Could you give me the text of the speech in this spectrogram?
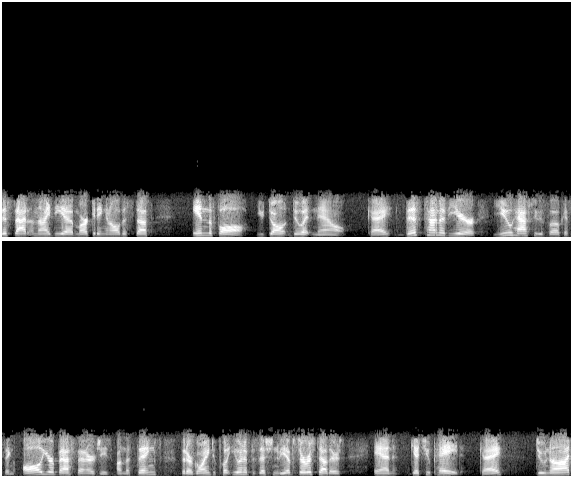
this, that, and idea, marketing and all this stuff in the fall. You don't do it now. Okay? This time of year, you have to be focusing all your best energies on the things that are going to put you in a position to be of service to others and get you paid. Okay? Do not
